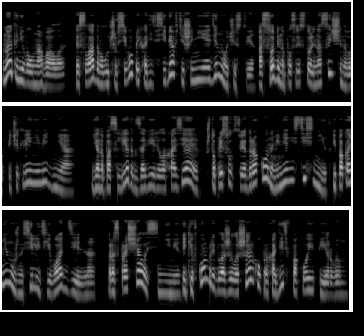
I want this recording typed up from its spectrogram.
Но это не волновало. Эсладам лучше всего приходить в себя в тишине и одиночестве, особенно после столь насыщенного впечатлениями дня. Я напоследок заверила хозяев, что присутствие дракона меня не стеснит, и пока не нужно селить его отдельно. Распрощалась с ними и кивком предложила шерху проходить в покое первым.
